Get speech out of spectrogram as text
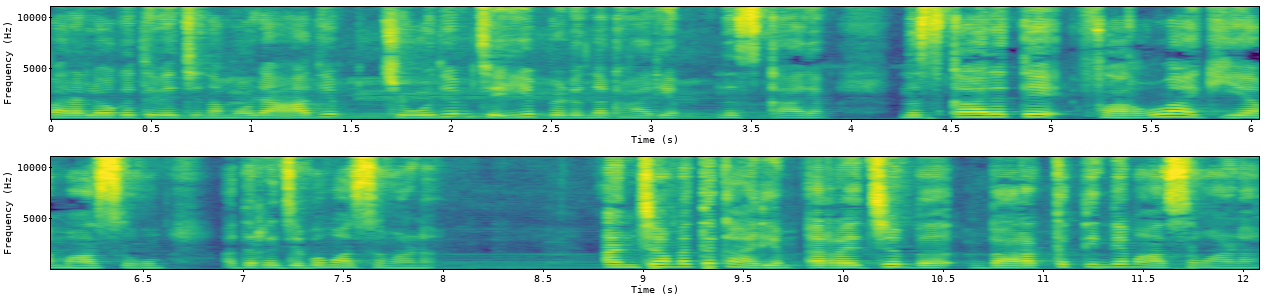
പരലോകത്ത് വെച്ച് നമ്മോട് ആദ്യം ചോദ്യം ചെയ്യപ്പെടുന്ന കാര്യം നിസ്കാരം. നിസ്കാരത്തെ ഫറലാക്കിയ മാസവും അത് റജബ് മാസമാണ്. അഞ്ചാമത്തെ കാര്യം റജബ് ബറക്കത്തിന്റെ മാസമാണ്.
